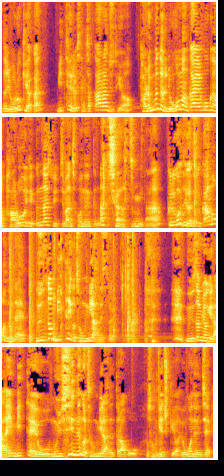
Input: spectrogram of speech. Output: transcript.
일단 요렇게 약간 밑에를 살짝 깔아주세요. 다른 분들은 이것만 깔고 그냥 바로 이제 끝날 수 있지만 저는 끝나지 않았습니다. 그리고 제가 지금 까먹었는데 눈썹 밑에 이거 정리 안 했어요. 눈썹명이 라인 밑에 요 문신 있는 거 정리를 안 했더라고. 정리해줄게요. 요거는 이제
